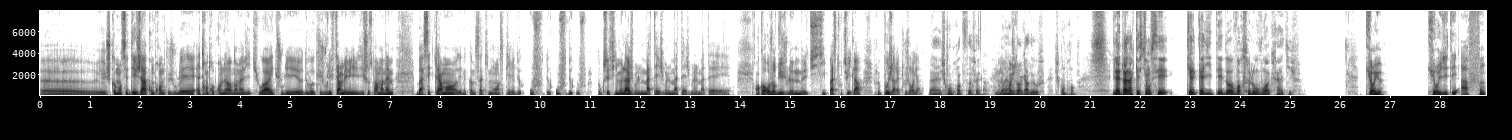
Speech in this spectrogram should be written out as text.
euh, je commençais déjà à comprendre que je voulais être entrepreneur dans ma vie, tu vois, et que je voulais, euh, que je voulais faire mes, des choses par moi-même. Bah, c'est clairement des mecs comme ça qui m'ont inspiré de ouf, de ouf, de ouf. Donc ce film-là, je me le matais, je me le matais, je me le matais. et Encore aujourd'hui, je le, s'il passe tout de suite là, je me pose, j'arrête tout, je regarde. Ouais, je comprends tout à fait. Donc, Même voilà. Moi, je le regarde de ouf. Je comprends. Et la dernière question, c'est quelle qualité doit avoir selon vous un créatif? Curieux. Curiosité à fond.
